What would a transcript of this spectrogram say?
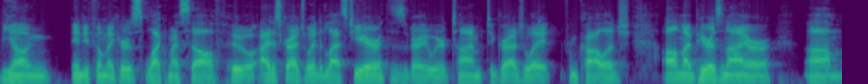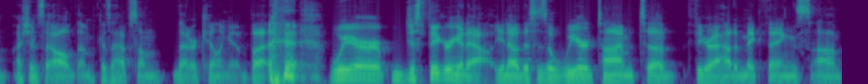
young indie filmmakers like myself who I just graduated last year. This is a very weird time to graduate from college. All my peers and I are um, I shouldn't say all of them because I have some that are killing it, but we're just figuring it out. You know, this is a weird time to figure out how to make things. Um,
